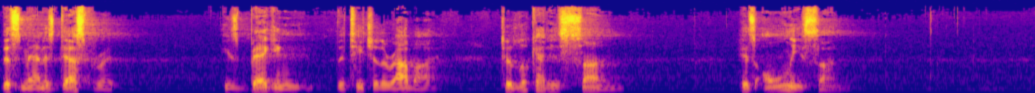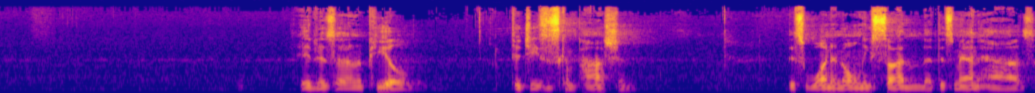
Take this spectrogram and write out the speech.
This man is desperate. He's begging the teacher, the rabbi, to look at his son, his only son. It is an appeal to Jesus' compassion. This one and only son that this man has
